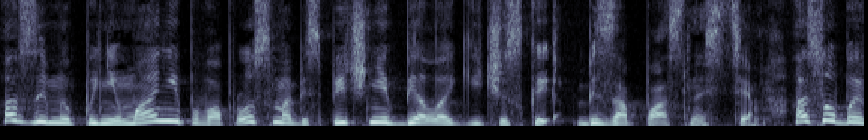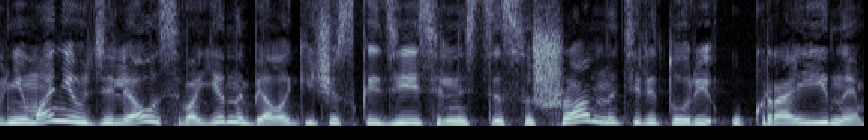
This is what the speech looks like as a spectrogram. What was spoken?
о взаимопонимании по вопросам обеспечения биологической безопасности. Особое внимание уделялось военно-биологической деятельности США на территории Украины.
